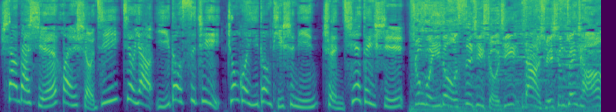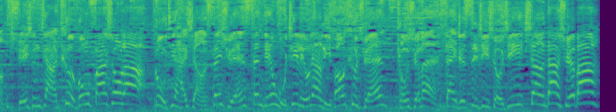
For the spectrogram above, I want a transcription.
上大学换手机就要移动 4G，中国移动提示您准确对时。中国移动 4G 手机大学生专场，学生价特供发售啦！购机还享三十元三点五 G 流量礼包特权，同学们带着 4G 手机上大学吧！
